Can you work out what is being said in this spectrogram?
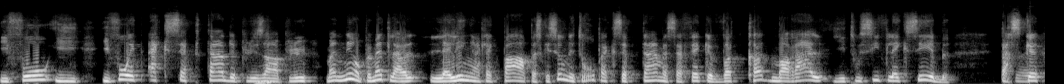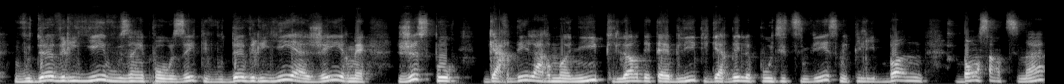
Il faut, il, faut être acceptant de plus en plus. Maintenant, on peut mettre la, la, ligne en quelque part parce que si on est trop acceptant, mais ça fait que votre code moral il est aussi flexible. Parce que vous devriez vous imposer, puis vous devriez agir, mais juste pour garder l'harmonie, puis l'ordre établi, puis garder le positivisme, et puis les bonnes, bons sentiments,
